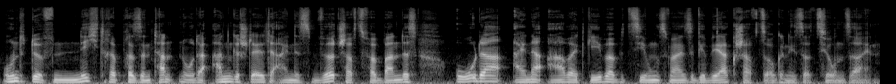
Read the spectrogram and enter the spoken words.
und dürfen nicht Repräsentanten oder Angestellte eines Wirtschaftsverbandes oder einer Arbeitgeber- bzw. Gewerkschaftsorganisation sein.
